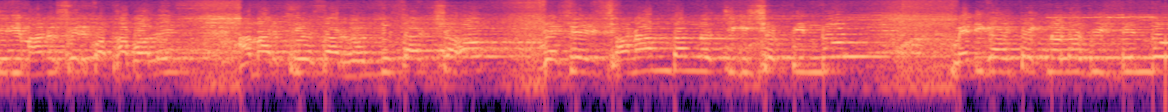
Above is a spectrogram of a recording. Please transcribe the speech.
যিনি মানুষের কথা বলেন, আমার প্রিয় স্যার রঞ্জু স্যার সহ দেশের স্বনামধন্য চিকিৎসক বিন্দু মেডিকেল টেকনোলজিস্ট বিন্দু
